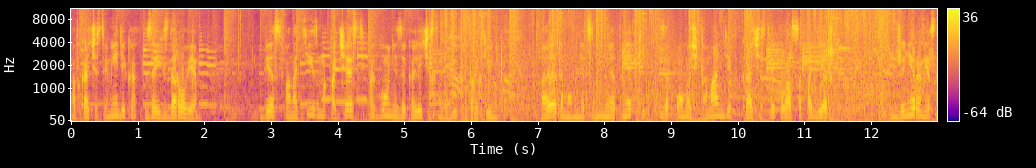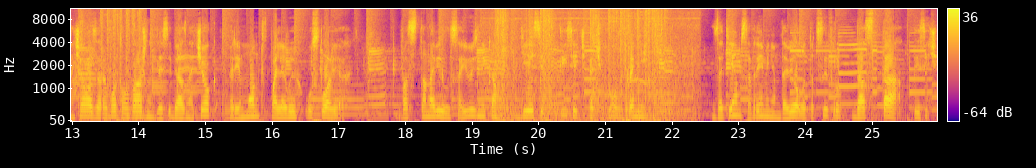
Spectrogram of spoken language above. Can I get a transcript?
а в качестве медика за их здоровьем. Без фанатизма по части погони за количеством убитых противников. А этому мне ценны отметки за помощь команде в качестве класса поддержки. Инженером я сначала заработал важный для себя значок «Ремонт в полевых условиях». Восстановил союзникам 10 тысяч очков брони. Затем со временем довел эту цифру до 100 тысяч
